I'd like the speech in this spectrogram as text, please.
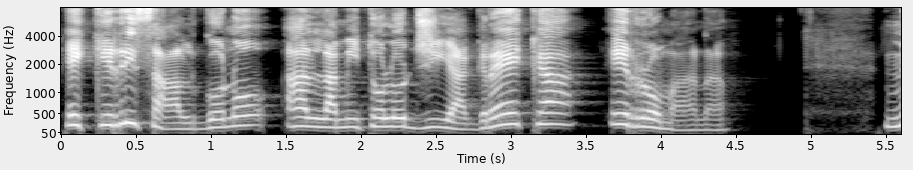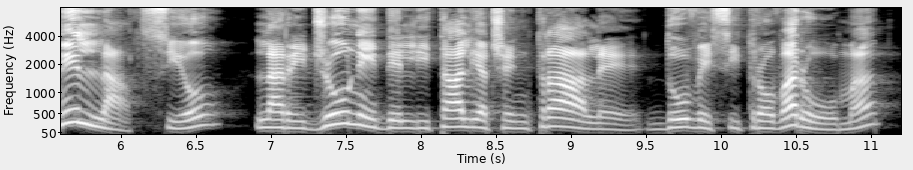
e che risalgono alla mitologia greca e romana. Nel Lazio, la regione dell'Italia centrale dove si trova Roma,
